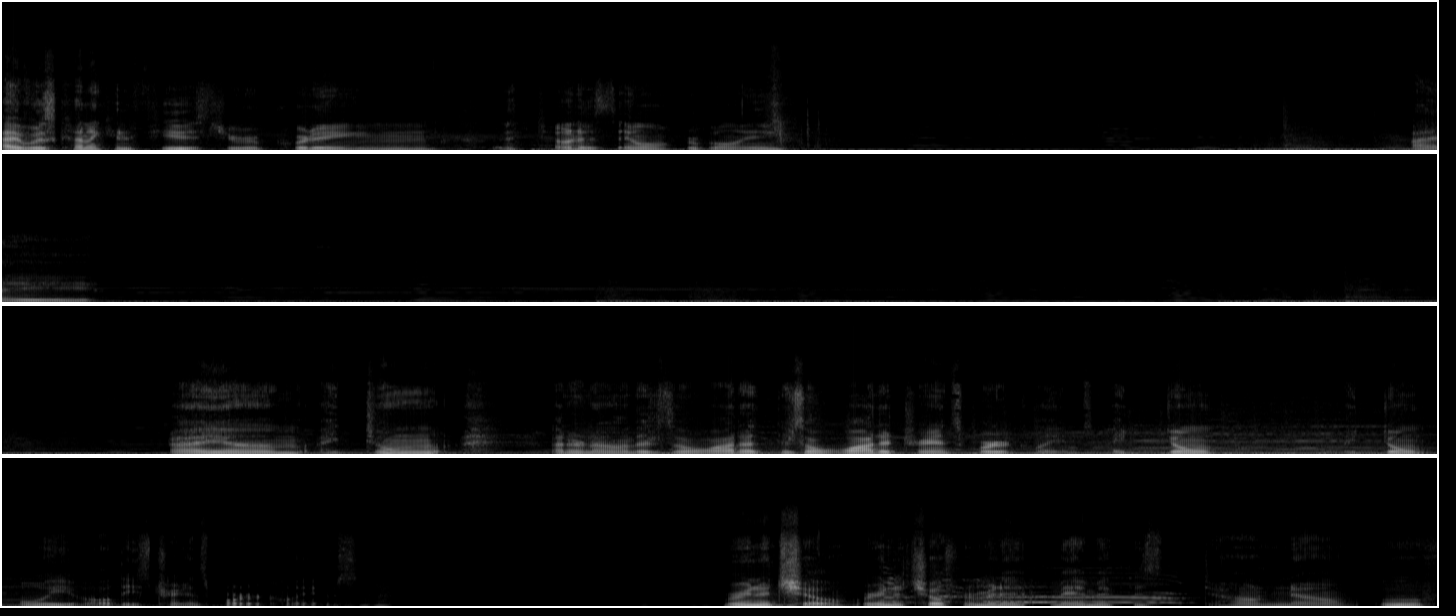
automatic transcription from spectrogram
I was kind of confused. You're reporting Jonas Salem for bullying? I. I um I don't I don't know. There's a lot of there's a lot of transporter claims. I don't I don't believe all these transporter claims. We're gonna chill. We're gonna chill for a minute. Mammoth is oh no. Oof.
